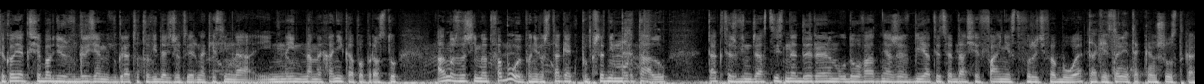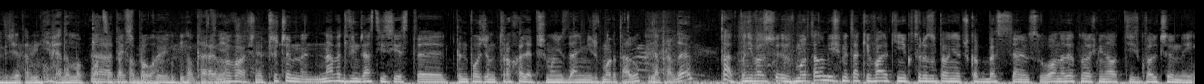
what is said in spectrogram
Tylko jak się bardziej już wgryziemy w grę, to to widać, że to jednak jest inna, inna, inna mechanika po prostu. Ale może zacznijmy od fabuły, ponieważ tak jak w poprzednim Mortalu, tak też w Injustice NetherRealm udowadnia, że w bijatyce da się fajnie stworzyć fabułę. Tak jest, to nie Tekken 6, gdzie tam nie wiadomo po co A, ta fabuła. spokój. No Tak, no właśnie. Przy czym nawet w Injustice jest e, ten poziom trochę lepszy moim zdaniem niż w Mortalu. Naprawdę? Tak, ponieważ w Mortalu mieliśmy takie walki niektóre zupełnie na przykład bez sensu. O, nadepnąłeś mnie na odcisk, walczymy. I,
